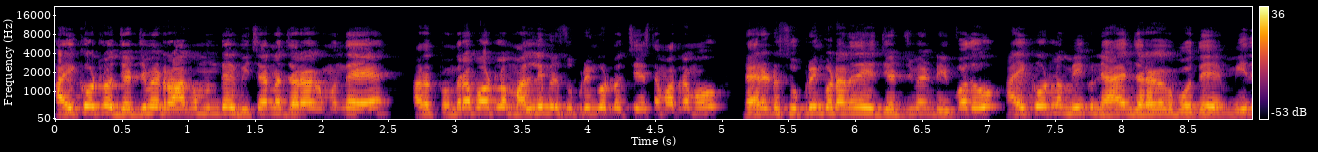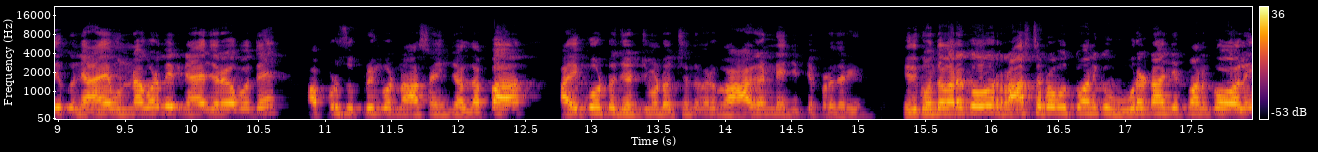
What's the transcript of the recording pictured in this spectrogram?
హైకోర్టులో జడ్జిమెంట్ రాకముందే విచారణ జరగకముందే అంత తొందరపాటులో మళ్ళీ మీరు సుప్రీంకోర్టులో చేస్తే మాత్రము డైరెక్ట్ సుప్రీంకోర్టు అనేది జడ్జిమెంట్ ఇవ్వదు. హైకోర్టులో మీకు న్యాయం జరగకపోతే మీకు న్యాయం ఉన్నా కూడా మీకు న్యాయం జరగకపోతే అప్పుడు సుప్రీంకోర్టును ఆశ్రయించాలి తప్ప హైకోర్టు జడ్జిమెంట్ వచ్చేంత వరకు ఆగండి అని చెప్పి చెప్పడం జరిగింది. ఇది కొంతవరకు రాష్ట్ర ప్రభుత్వానికి ఊరట అని చెప్పి అనుకోవాలి.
